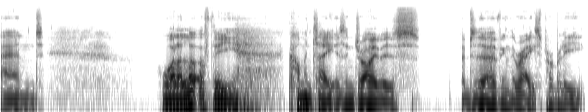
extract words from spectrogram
And while a lot of the commentators and drivers observing the race probably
